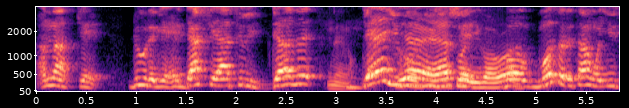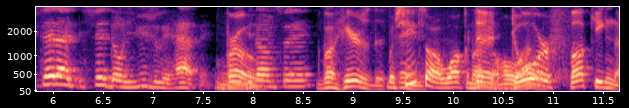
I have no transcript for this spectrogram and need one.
I'm not scared. Do it again. And that shit actually does it. Yeah. Then you Yeah, gonna that's your where shit. you gonna roll. But most of the time when you say that shit don't usually happen. Mm. Bro. You know what I'm saying? But here's the But thing. she started walking the, the whole door house. fucking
